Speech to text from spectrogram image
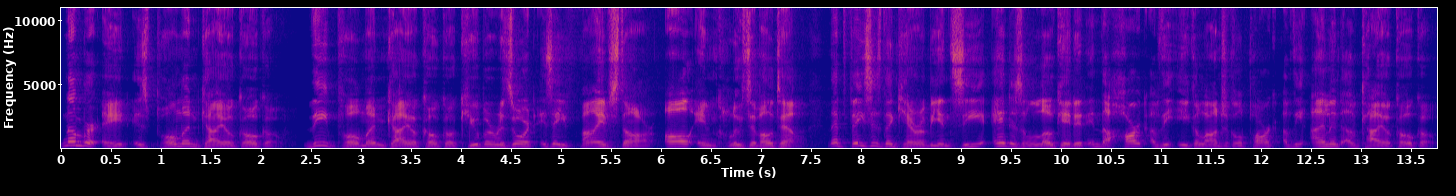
Number 8 is Pullman Cayo Coco. The Pullman Cayo Coco Cuba Resort is a five-star, all-inclusive hotel that faces the Caribbean Sea and is located in the heart of the ecological park of the island of Cayo Coco.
